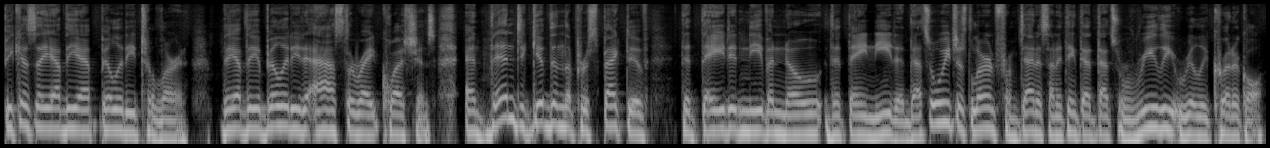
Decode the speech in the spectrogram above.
Because they have the ability to learn, they have the ability to ask the right questions, and then to give them the perspective that they didn't even know that they needed. That's what we just learned from Dennis. And I think that that's really, really critical.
